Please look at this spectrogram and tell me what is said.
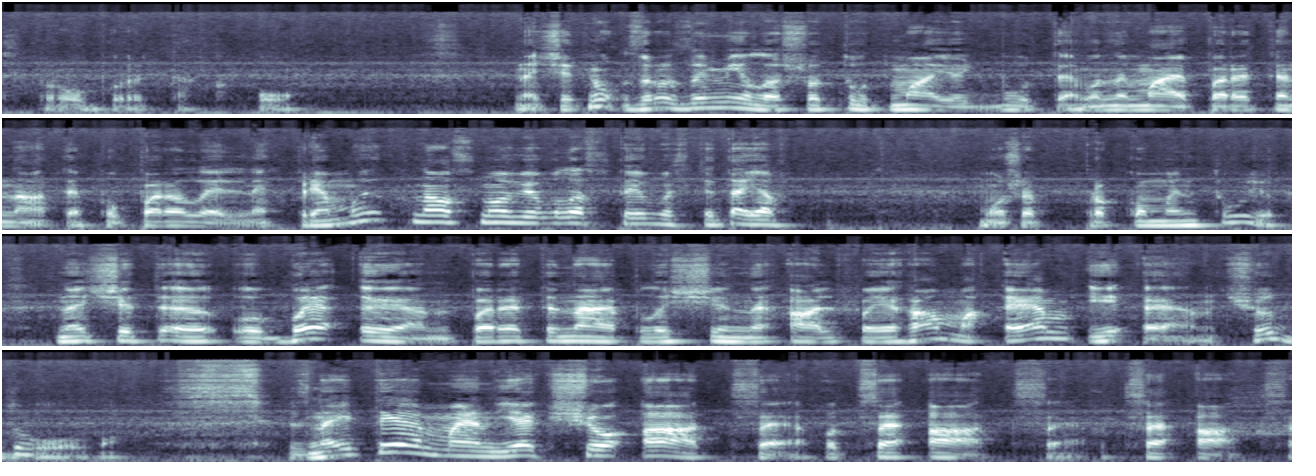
Спробую так. О. Значить, ну, зрозуміло, що тут мають бути, вони мають перетинати по паралельних прямих на основі властивості. Та я може прокоментую. Значить, е, БН перетинає площини альфа і гамма М і Н. Чудово. Знайти МН, якщо АЦ, оце АЦ, оце АЦ.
